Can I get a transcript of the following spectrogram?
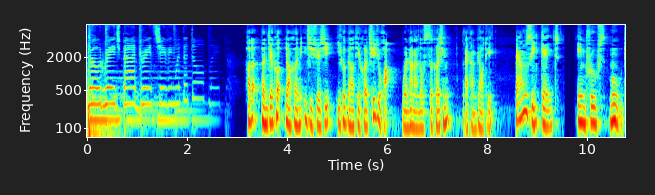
Road rage, bad grades, shaving with a dull blade. 好的，本节课要和你一起学习一个标题和七句话，文章难度四颗星。来看标题：Bouncy Gate improves mood。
